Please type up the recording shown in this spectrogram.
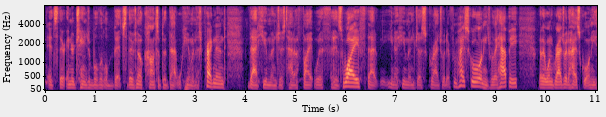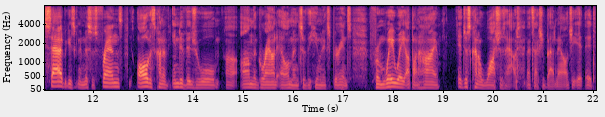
It's they're interchangeable little bits. There's no concept that that human is pregnant, that human just had a fight with his wife, that you know human just graduated from high school and he's really happy, that other one graduated high school and he's sad because he's going to miss his friends. All this kind of individual, uh, on the ground elements of the human experience, from way way up on high it just kind of washes out. That's actually a bad analogy. It, it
